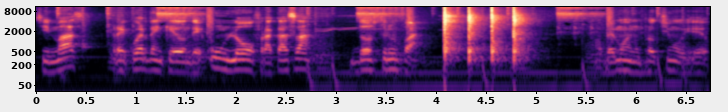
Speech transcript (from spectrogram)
Sin más, recuerden que donde un lobo fracasa, dos triunfan. Vemos en un próximo video.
